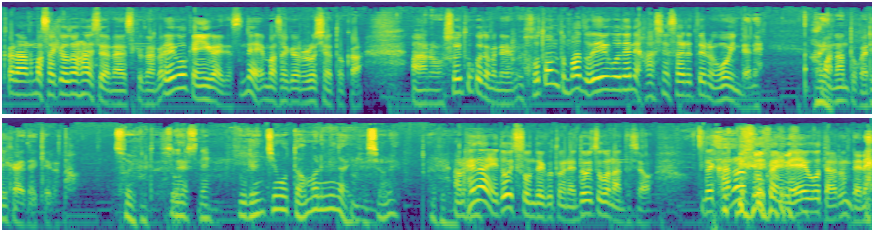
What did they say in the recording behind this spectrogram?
からあのまあ先ほどの話じゃないですけど、あの英語圏以外ですね、まあ、先ほどのロシアとか、あのそういうところでもね、ほとんどまず英語でね発信されてるのが多いんでね、はいまあなんとか理解できると。そういうことですねそうで、すね。現地語ってあんまり見ないですよね、逆にあの下手にドイツ飛んでいくとね、ドイツ語なんですよ。で、必ずどこかにね、英語ってあるんでね、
